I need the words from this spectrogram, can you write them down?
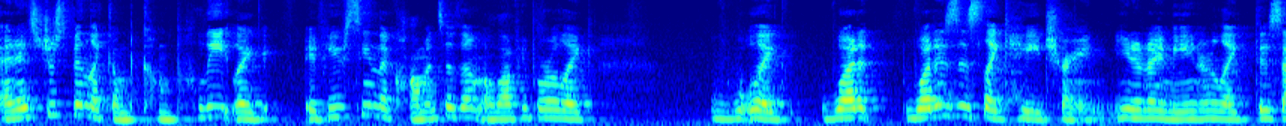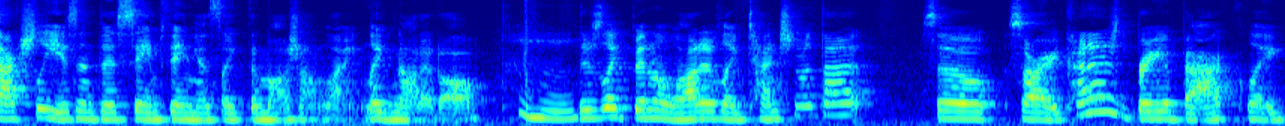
and it's just been like a complete like if you've seen the comments of them a lot of people are like like what what is this like hate train? You know what i mean? Or like this actually isn't the same thing as like the mahjong line. Like not at all. Mm-hmm. There's like been a lot of like tension with that. So sorry kind of just bring it back like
